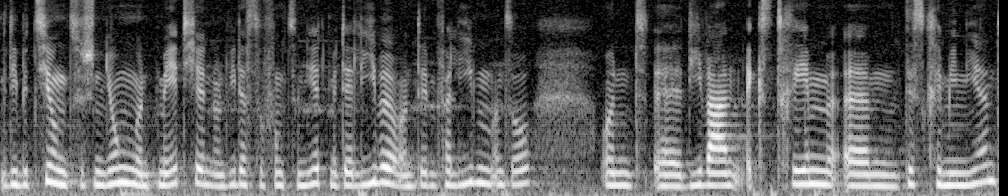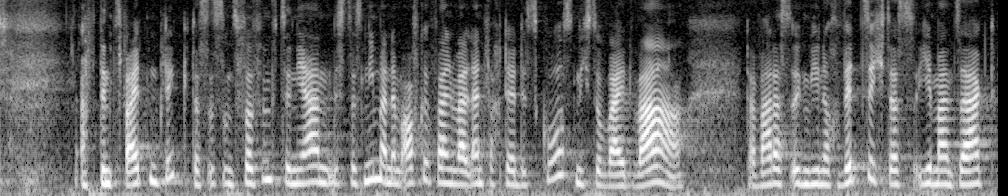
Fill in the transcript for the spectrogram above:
die Beziehung zwischen Jungen und Mädchen und wie das so funktioniert mit der Liebe und dem Verlieben und so. Und äh, die waren extrem ähm, diskriminierend auf den zweiten Blick. Das ist uns vor 15 Jahren, ist das niemandem aufgefallen, weil einfach der Diskurs nicht so weit war. Da war das irgendwie noch witzig, dass jemand sagt,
